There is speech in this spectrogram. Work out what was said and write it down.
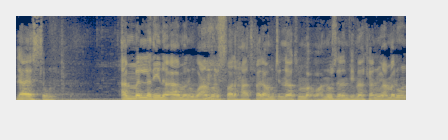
لا يستوون. أما الذين آمنوا وعملوا الصالحات فلهم جنات المأوى نزلا بما كانوا يعملون.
